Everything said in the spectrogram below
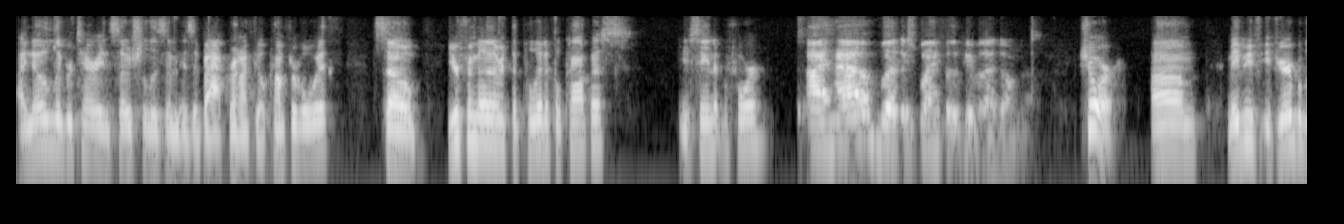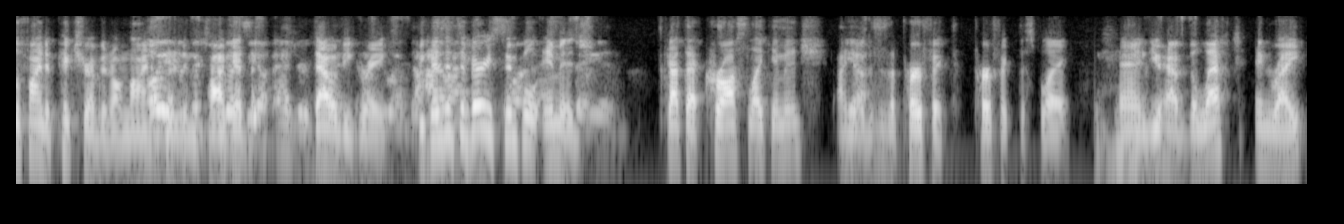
I know libertarian socialism is a background I feel comfortable with. So you're familiar with the political compass? You've seen it before? I have, but explain for the people that don't know. Sure. Um, maybe if, if you're able to find a picture of it online, oh, put yeah, it in the podcast, that would be great. Like because it's a very simple image. It's got that cross-like image. I yeah. know this is a perfect, perfect display. and you have the left and right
